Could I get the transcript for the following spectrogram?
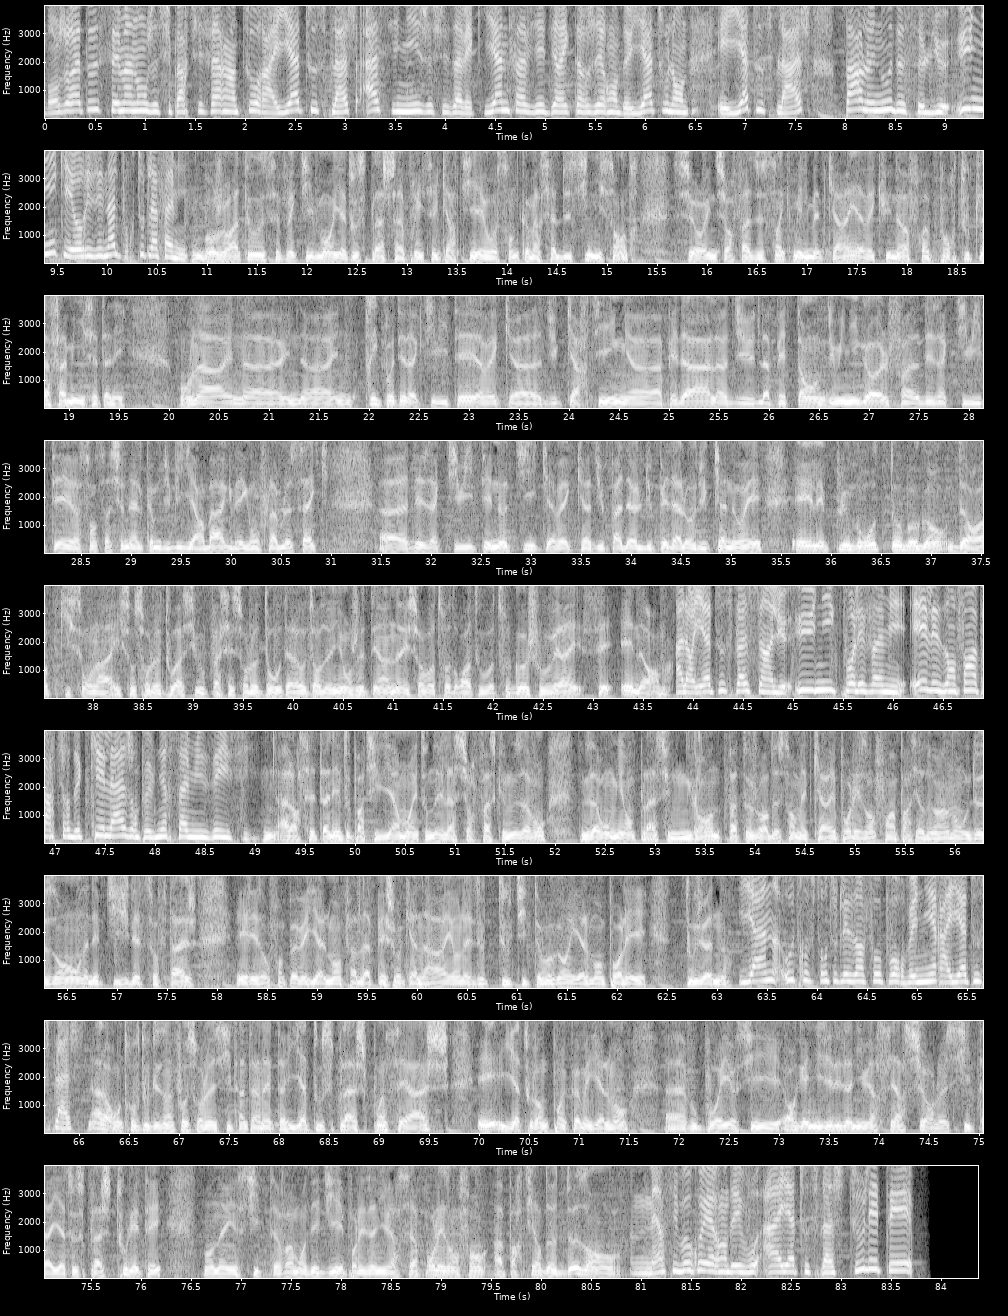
Bonjour à tous, c'est Manon. Je suis partie faire un tour à Yatou Splash à Signy. Je suis avec Yann Favier, directeur gérant de Yatouland et Yatou Splash. Parle-nous de ce lieu unique et original pour toute la famille. Bonjour à tous. Effectivement, Yatou Splash a pris ses quartiers au centre commercial de Signy Centre sur une surface de 5000 m2 avec une offre pour toute la famille cette année. On a une, une, une tripotée d'activités avec euh, du karting euh, à pédales, du, de la pétanque, du mini-golf, euh, des activités sensationnelles comme du big des gonflables secs, euh, des activités nautiques avec euh, du paddle, du pédalo, du canoë et les plus gros toboggans d'Europe qui sont là. Ils sont sur le toit. Si vous passez sur l'autoroute à la hauteur de Nyon, jetez un œil sur votre droite ou votre gauche, vous verrez, c'est énorme. Alors, Yatou Splash, c'est un lieu unique pour les familles et les enfants. À partir de quel âge on peut venir s'amuser ici? Alors, cette année, tout particulièrement, étant donné la surface que nous avons, nous avons mis en place une grande pataugeoire de 100 mètres carrés pour les enfants à partir de 1 an ou 2 ans. On a des petits gilets de sauvetage et les enfants peuvent également faire de la pêche au canard et on a des tout petits toboggans également pour les tout jeunes. Yann, où trouve-t-on toutes les infos pour venir à Yatou Splash Alors on trouve toutes les infos sur le site internet yatousplash.ch et yatouland.com également. Euh, vous pourrez aussi organiser des anniversaires sur le site à Yatou Splash tout l'été. On a un site vraiment dédié pour les anniversaires pour les enfants à partir de 2 ans. Merci beaucoup et rendez-vous à Yatou Splash tout l'été.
